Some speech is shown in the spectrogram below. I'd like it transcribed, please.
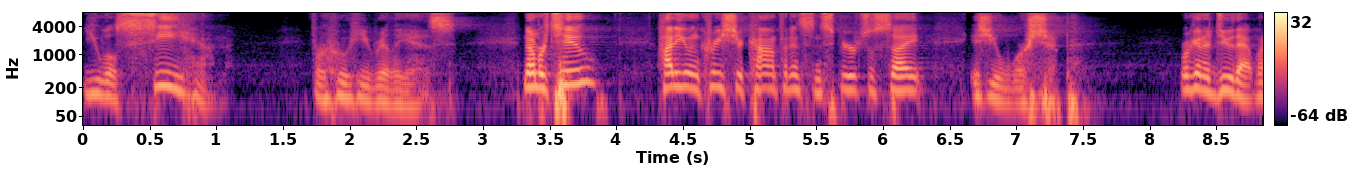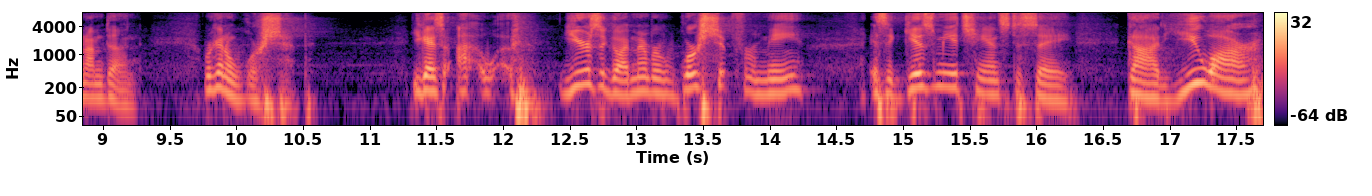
You will see Him for who he really is. Number two, how do you increase your confidence in spiritual sight? Is you worship. We're going to do that when I'm done. We're going to worship. You guys, I, years ago, I remember worship for me is it gives me a chance to say, God, you are,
